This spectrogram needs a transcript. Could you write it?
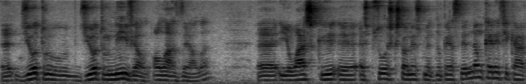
uh, de, outro, de outro nível ao lado dela, uh, e eu acho que uh, as pessoas que estão neste momento no PSD não querem ficar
